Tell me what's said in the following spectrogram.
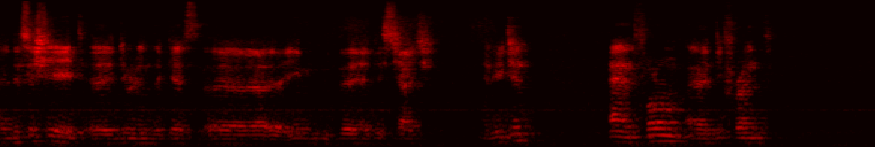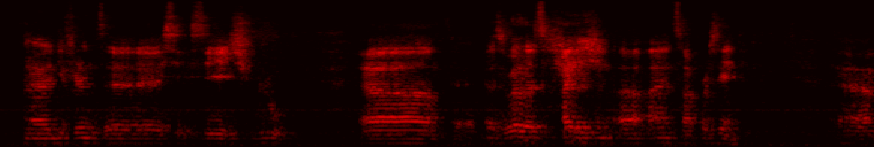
uh, dissociate uh, during the gas uh, in the discharge region and form a different different CH group, as well as hydrogen ions are presented. Um,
